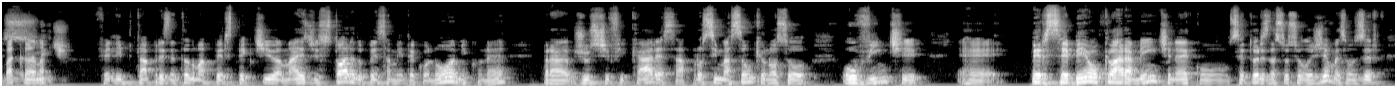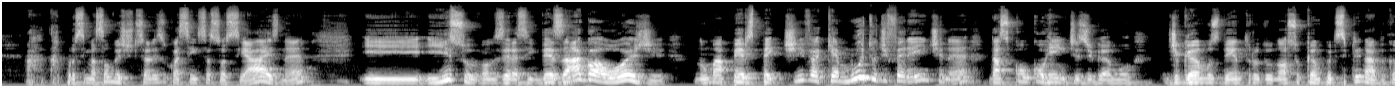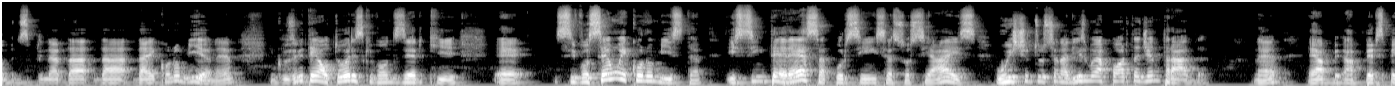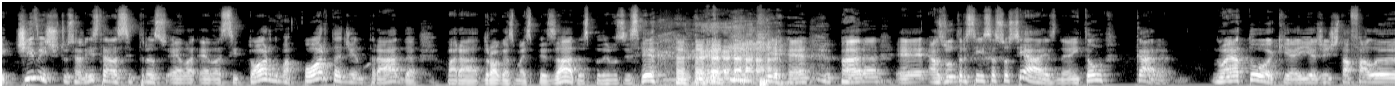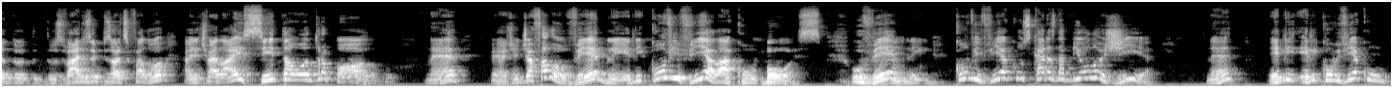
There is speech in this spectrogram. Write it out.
Bacana. Exatamente. Felipe está apresentando uma perspectiva mais de história do pensamento econômico, né? Para justificar essa aproximação que o nosso ouvinte é, percebeu claramente, né? Com setores da sociologia, mas vamos dizer a aproximação do institucionalismo com as ciências sociais, né? E, e, isso, vamos dizer assim, deságua hoje numa perspectiva que é muito diferente, né, das concorrentes, digamos, digamos dentro do nosso campo disciplinar, do campo disciplinar da, da, da economia, né? Inclusive tem autores que vão dizer que é, se você é um economista e se interessa por ciências sociais, o institucionalismo é a porta de entrada. Né? É a, a, perspectiva institucionalista ela se, trans, ela, ela se torna uma porta de entrada para drogas mais pesadas, podemos dizer, que é para é, as outras ciências sociais. Né? Então, cara, não é à toa que aí a gente está falando dos vários episódios que falou, a gente vai lá e cita um antropólogo. Né? É, a gente já falou, o Veblen ele convivia lá com o Boas. O Veblen uhum. convivia com os caras da biologia. Né? Ele, ele convivia com,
